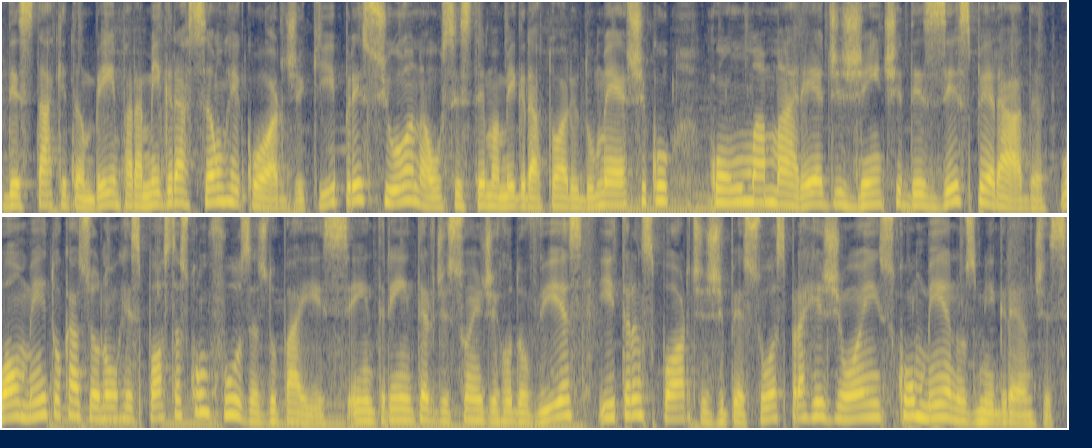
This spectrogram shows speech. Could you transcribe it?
Destaque também para a migração recorde, que pressiona o sistema migratório do México com uma maré de gente desesperada. O aumento ocasionou respostas confusas do país, entre interdições de rodovias e transportes de pessoas para regiões com menos migrantes.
